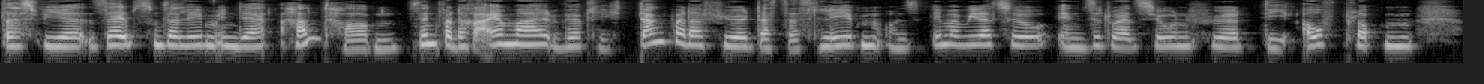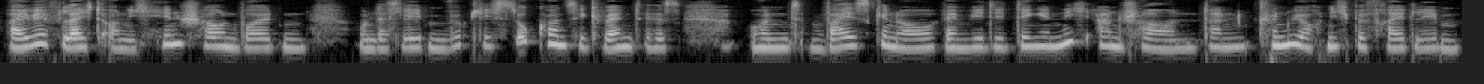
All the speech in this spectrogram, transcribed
dass wir selbst unser Leben in der Hand haben. Sind wir doch einmal wirklich dankbar dafür, dass das Leben uns immer wieder zu in Situationen führt, die aufploppen, weil wir vielleicht auch nicht hinschauen wollten und das Leben wirklich so konsequent ist und weiß genau, wenn wir die Dinge nicht anschauen, dann können wir auch nicht befreit leben.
